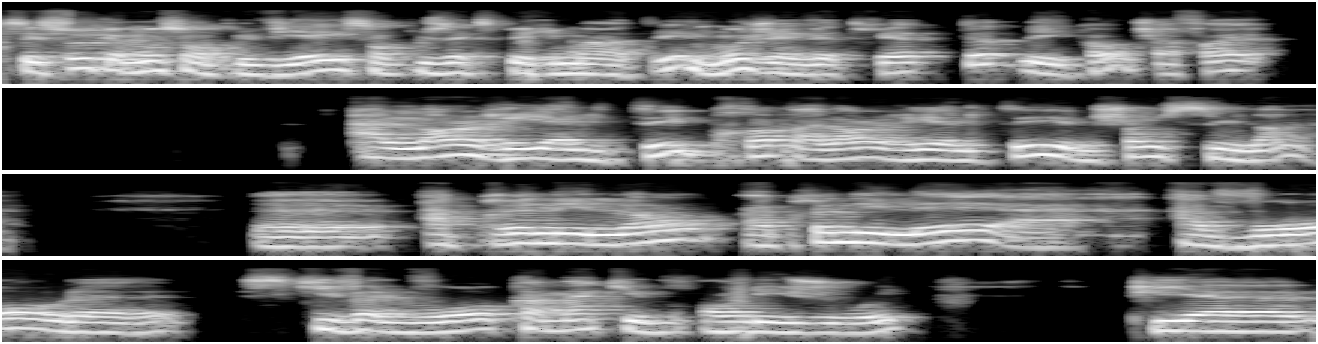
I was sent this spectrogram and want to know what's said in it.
C'est sûr que moi, ils sont plus vieilles, ils sont plus expérimentés. Moi, j'inviterais tous les coachs à faire à leur réalité, propre à leur réalité, une chose similaire. Euh, apprenez-les apprenez à, à, voir ce qu'ils veulent voir, comment ils vont les jouer. Puis euh,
